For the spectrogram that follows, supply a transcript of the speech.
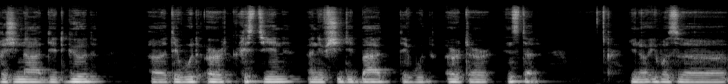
Regina did good, uh, they would hurt Christine, and if she did bad, they would hurt her instead. You know, it was uh,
